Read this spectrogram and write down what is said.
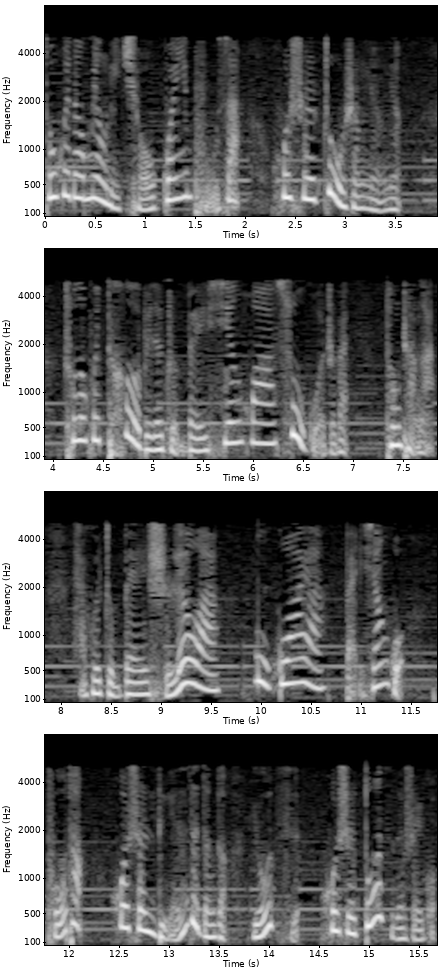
都会到庙里求观音菩萨或是众生娘娘。除了会特别的准备鲜花素果之外，通常啊还会准备石榴啊、木瓜呀、百香果、葡萄或是莲子等等有籽或是多籽的水果，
